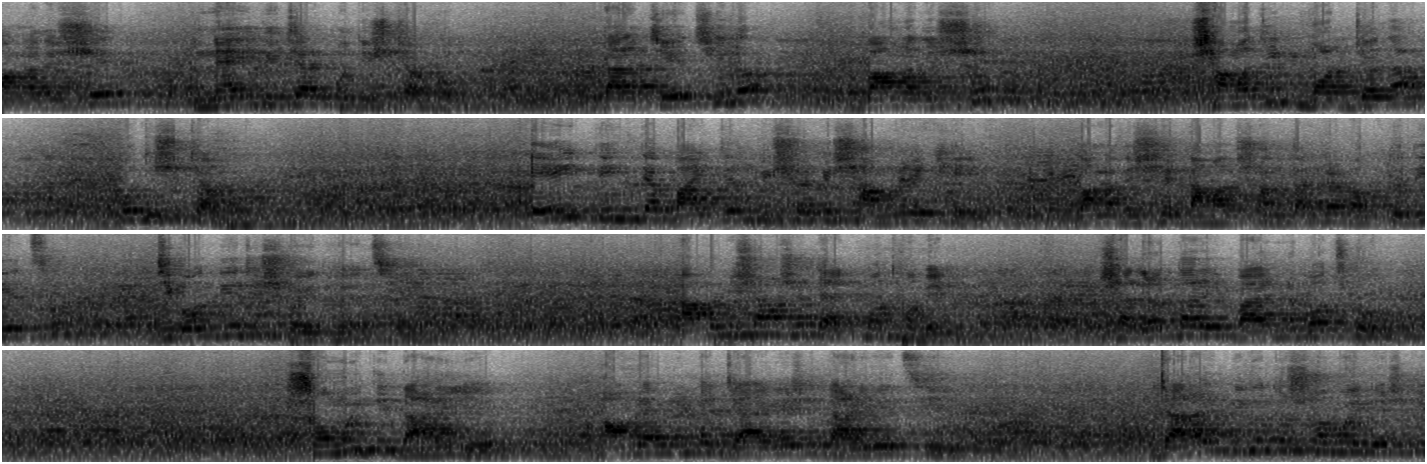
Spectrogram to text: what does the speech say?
বাংলাদেশের ন্যায় বিচার প্রতিষ্ঠা হোক। তারা চেয়েছিল বাংলাদেশে সামাজিক মর্যাদা প্রতিষ্ঠা হোক। এই তিনটা ভাইটাল বিষয়কে সামনে রেখে বাংলাদেশের দামাল সন্তানরা রক্ত দিয়েছে, জীবন দিয়েছে, শহীদ হয়েছে। আপনি আমার সাথে একমত হবেন? স্বাধীনতার এই বায়ান্ন বছর সময়তে দাঁড়িয়ে আমরা এমন একটা জায়গায় এসে দাঁড়িয়েছি, যারাই বিগত সময় দেশকে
